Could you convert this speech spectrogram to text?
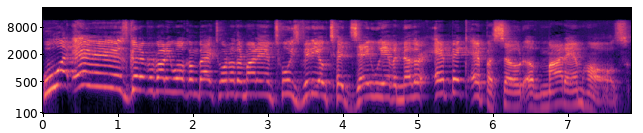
What is good everybody? Welcome back to another My Damn Toys video. Today we have another epic episode of My Damn Hauls.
